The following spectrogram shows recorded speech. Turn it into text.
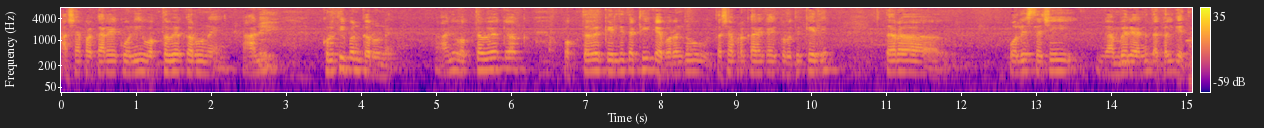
अशा प्रकारे कोणी वक्तव्य करू नये आणि कृती पण करू नये. आणि वक्तव्य किंवा वक्तव्य केली तर ठीक आहे परंतु तशा प्रकारे काही कृती केली तर पोलीस त्याची गांभीर्यानं दखल घेतील.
